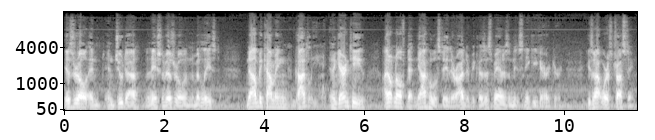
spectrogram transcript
Israel and, and Judah, the nation of Israel in the Middle East, now becoming godly. And I guarantee I don't know if Netanyahu will stay there either because this man is a sneaky character. He's not worth trusting.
